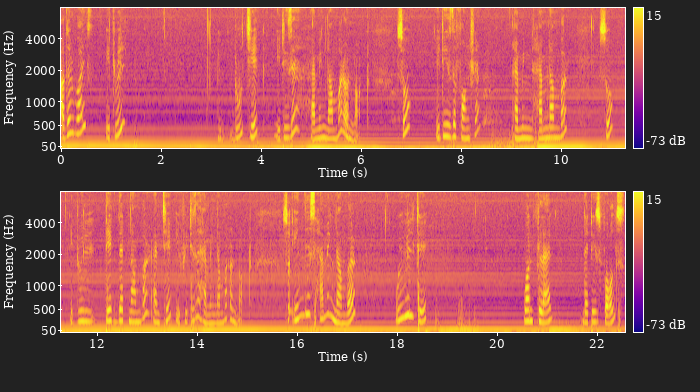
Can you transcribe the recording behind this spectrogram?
Otherwise it will do check it is a Hamming number or not. So it is the function Hamming ham number. So it will take that number and check if it is a Hamming number or not. So in this Hamming number we will take one flag that is false.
